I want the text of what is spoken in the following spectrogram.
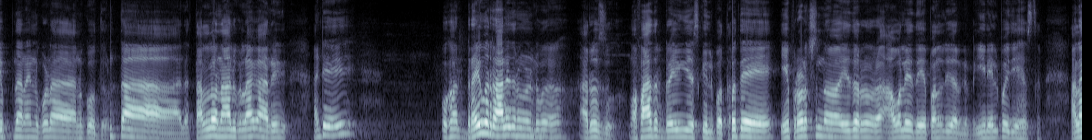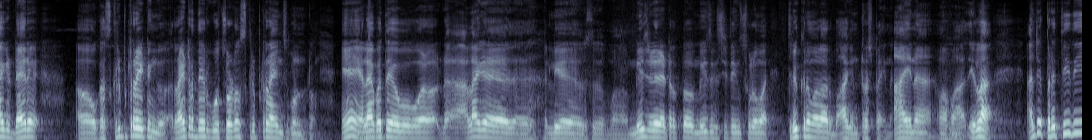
చెప్తున్నానని కూడా అనుకోవద్దు. అంత తలలో నాలుగులాగా అంటే ఒక డ్రైవర్ రాలేదనుకున్నట్టు ఆ రోజు. మా ఫాదర్ డ్రైవింగ్ చేసుకు వెళ్ళిపోతారు. పోతే ఏ ప్రొడక్షన్ ఏదో అవ్వలేదు ఏ పనులు జరగండి ఈయన వెళ్ళిపోయి చేసేస్తారు. అలాగే డైరెక్ట్ ఒక స్క్రిప్ట్ రైటింగ్ రైటర్ దగ్గర కూర్చోవడం స్క్రిప్ట్ రాయించుకుంటాం. ఏ లేకపోతే అలాగే మ్యూజిక్ డైరెక్టర్తో మ్యూజిక్ సిట్టింగ్స్లో త్రివిక్రమరావు బాగా ఇంట్రెస్ట్ ఆయన. ఆయన ఇలా అంటే ప్రతిదీ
